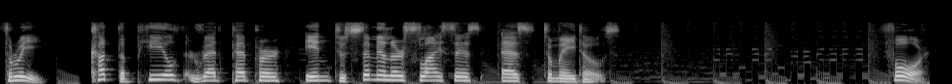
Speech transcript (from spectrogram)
3. Cut the peeled red pepper into similar slices as tomatoes. 4.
